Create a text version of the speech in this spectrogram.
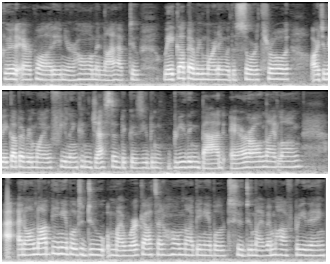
good air quality in your home and not have to wake up every morning with a sore throat or to wake up every morning feeling congested because you've been breathing bad air all night long and all not being able to do my workouts at home, not being able to do my Wim Hof breathing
